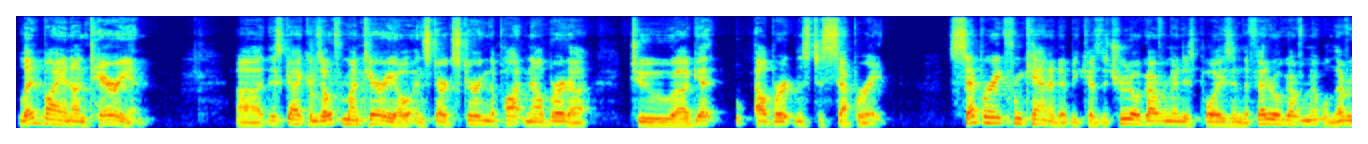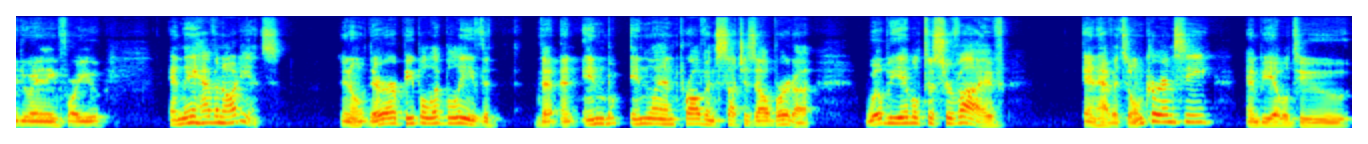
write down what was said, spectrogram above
led by an Ontarian. Uh, this guy comes out from Ontario and starts stirring the pot in Alberta to uh, get Albertans to separate. Separate from Canada because the Trudeau government is poison. The federal government will never do anything for you. And they have an audience. You know, there are people that believe that that an in, inland province such as Alberta will be able to survive and have its own currency and be able to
